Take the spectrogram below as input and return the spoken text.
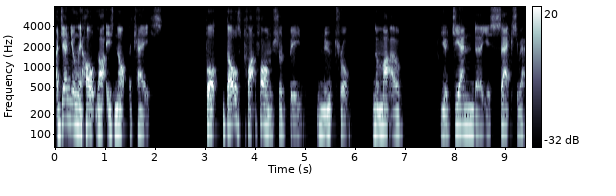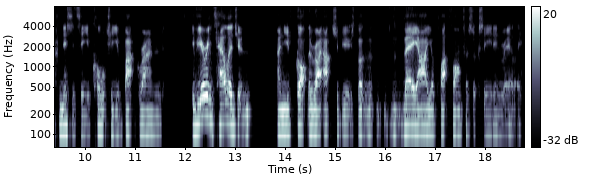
I genuinely hope that is not the case. But those platforms should be neutral, no matter your gender, your sex, your ethnicity, your culture, your background. If you're intelligent and you've got the right attributes they are your platform for succeeding really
